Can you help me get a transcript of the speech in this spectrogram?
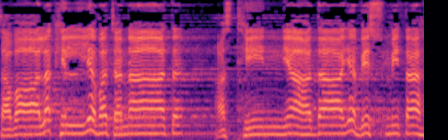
सवालखिल्यवचनात्। अस्थीन्यादाय विस्मितः।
